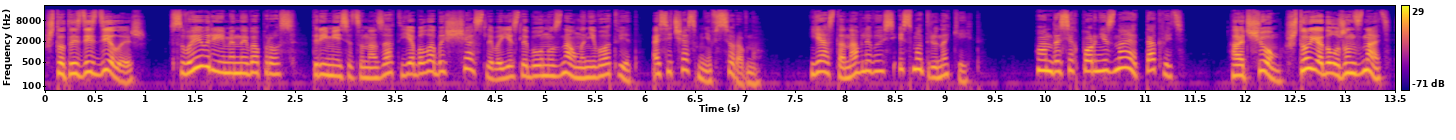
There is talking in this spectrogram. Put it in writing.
что ты здесь делаешь?» Своевременный вопрос. Три месяца назад я была бы счастлива, если бы он узнал на него ответ, а сейчас мне все равно. Я останавливаюсь и смотрю на Кейт. Он до сих пор не знает, так ведь? О чем? Что я должен знать?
